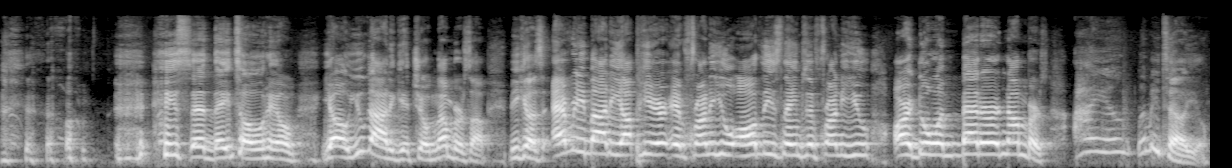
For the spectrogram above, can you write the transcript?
he said they told him, yo, you got to get your numbers up because everybody up here in front of you, all these names in front of you are doing better numbers. I am, let me tell you,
